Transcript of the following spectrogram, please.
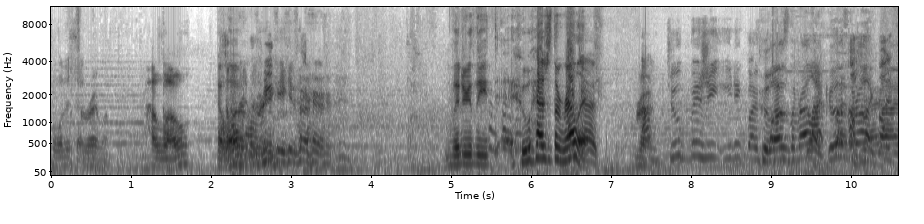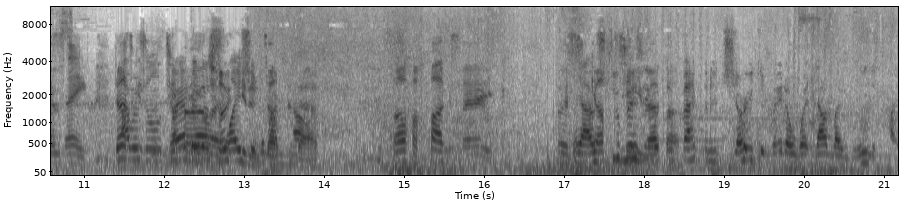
So what is it's it? the right one. Hello? Hello? Reader. Literally, who has the relic? Right. too busy eating my Who has the relic? Who has the Oh, relic, for guys? fuck's sake. I Dusk was is all grabbing choking a and slice choking into my himself to death. Oh, for fuck's sake. Yeah, I was too Disgusting busy with the fact that a cherry tomato went down my breathing pipe.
